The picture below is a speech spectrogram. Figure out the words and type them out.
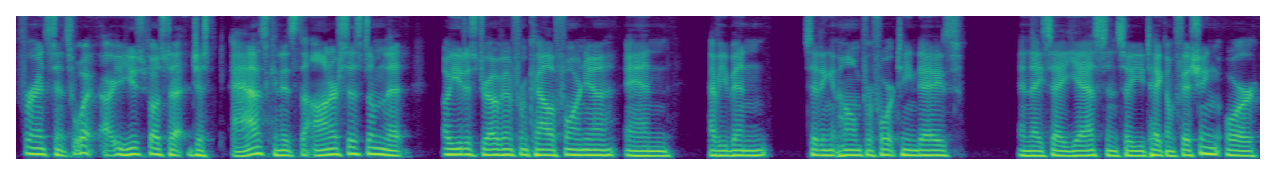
for instance, what are you supposed to just ask? And it's the honor system that, oh, you just drove in from California and have you been sitting at home for 14 days? And they say yes. And so you take them fishing or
